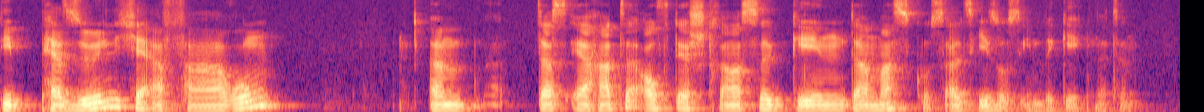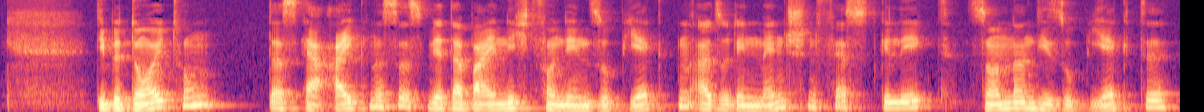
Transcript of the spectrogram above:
die persönliche Erfahrung, ähm, dass er hatte auf der Straße gen Damaskus, als Jesus ihm begegnete. Die Bedeutung des Ereignisses wird dabei nicht von den Subjekten, also den Menschen, festgelegt, sondern die Subjekte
